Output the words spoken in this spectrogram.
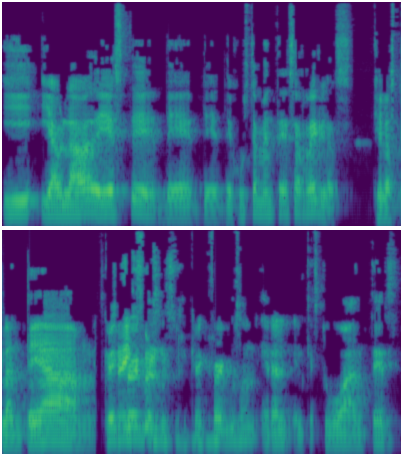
y, y hablaba de este, de, de, de justamente esas reglas. Que las plantea Craig, Ferguson. Craig Ferguson era el, que estuvo antes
